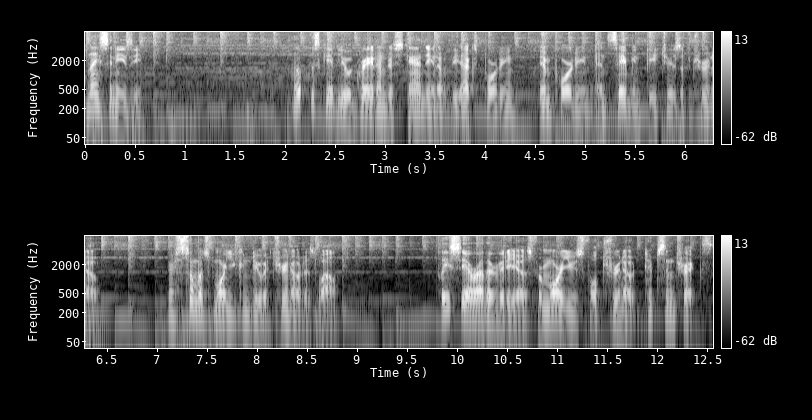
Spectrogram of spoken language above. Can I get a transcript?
Nice and easy. I hope this gave you a great understanding of the exporting, importing, and saving features of TruNote. There's so much more you can do with TruNote as well. Please see our other videos for more useful TruNote tips and tricks.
